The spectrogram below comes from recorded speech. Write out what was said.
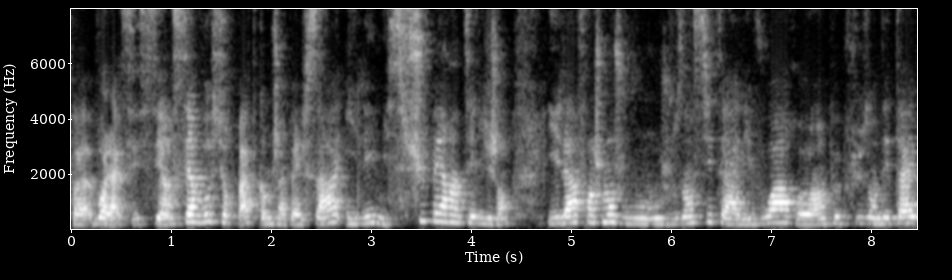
Voilà, c'est un cerveau sur pattes comme j'appelle ça. Il est mais super intelligent. Il a, franchement, je vous, incite à aller voir euh, un peu plus en détail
